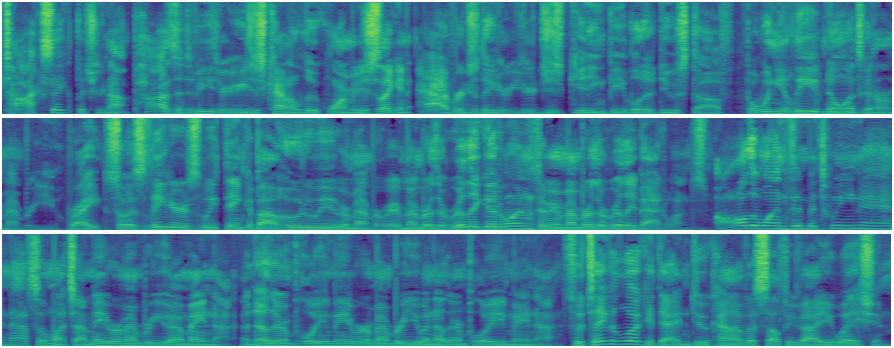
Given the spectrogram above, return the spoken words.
toxic, but you're not positive either. You're just kind of lukewarm. You're just like an average leader. You're just getting people to do stuff. But when you leave, no one's going to remember you, right? So as leaders, we think about who do we remember? We remember the really good ones and we remember the really bad ones. All the ones in between, eh, not so much. I may remember you, I may not. Another employee may remember you, another employee may not. So take a look at that and do kind of a self evaluation.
